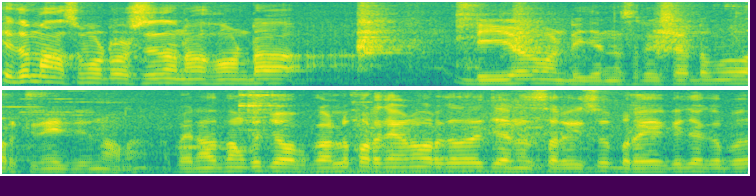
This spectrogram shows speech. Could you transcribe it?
ഇത് മാസ് മോട്ടോഴ്സിൽ നിന്നാണ് ഹോണ്ട ഡിയോ വണ്ടി. ജനറൽ സർവീസ് ആയിട്ട് നമ്മൾ വർക്കിംഗ് ചെയ്തിരുന്നതാണ്. അപ്പോൾ അതിനകത്ത് നമുക്ക് ജോബ് കാർഡിൽ പറഞ്ഞാണ് പറയുന്നത് general service brake checkup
